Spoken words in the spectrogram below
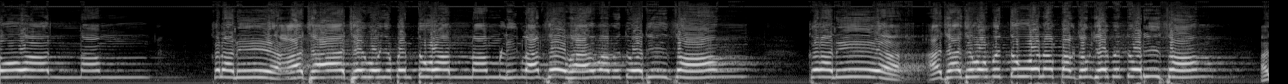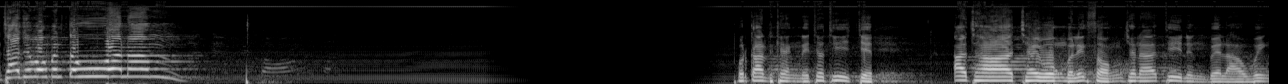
ตัวนำ ขณะนี้อาชาชัยวงศ์ยังเป็นตัวนำหลิงหลานเซอร์ผางมาเป็นตัวที่สองขณะนี้อาชาชัยวงศ์เป็นตัวนำปักธงชัยเป็นตัวที่สองอาชาชัยวงศ์เป็นตัวนำผลการแข่งในเที่ยวที่ 7 อาชาชัยวงศ์หมายเลขสองชนะที่ 1 เวลาวิ่ง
